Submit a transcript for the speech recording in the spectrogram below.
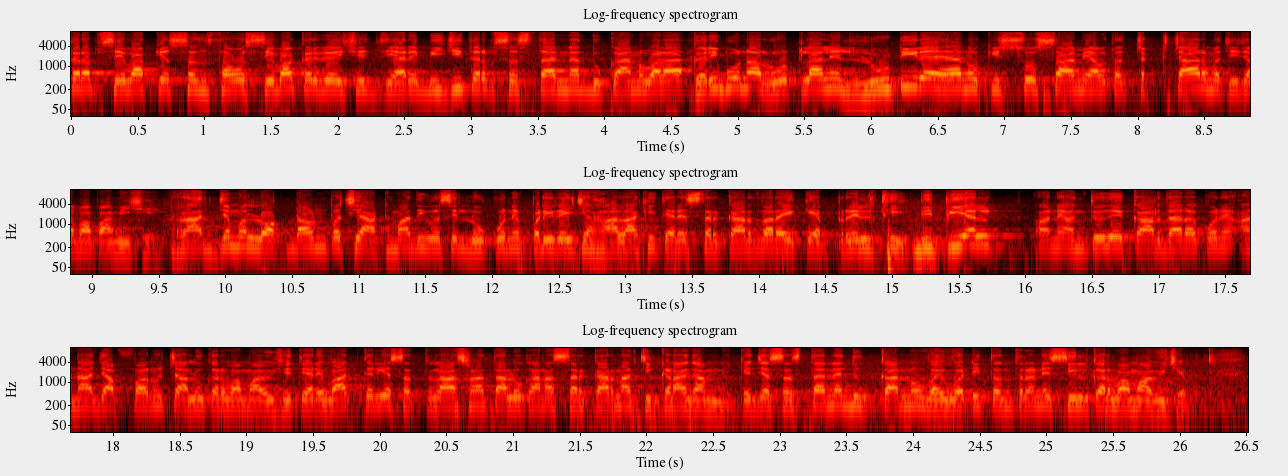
તરફ સેવાકીય સંસ્થાઓ સેવા કરી રહી છે, જ્યારે બીજી તરફ સસ્તાના દુકાનવાળા ગરીબોના રોટલાને લૂંટી રહ્યાનો કિસ્સો સામે આવતા ચકચાર મચી જવા પામી છે. રાજ્યમાં લોકડાઉન પછી આઠમા દિવસે લોકોને પડી રહી છે. હાલાકી ત્યારે સરકાર દ્વારા એક એપ્રિલથી બીપીએલ અને અંત્યોદય કાર્ડ ધારકોને અનાજ આપવાનું ચાલુ કરવામાં આવ્યું છે. ત્યારે વાત કરીએ સતલાસણા તાલુકાના સરકારના ચીકણા ગામની, કે જે સસ્તાના દુકાનનું વહીવટી તંત્રને સીલ કરવામાં આવ્યું છે.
